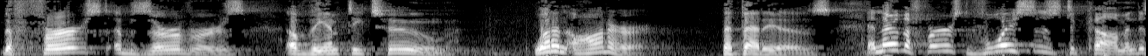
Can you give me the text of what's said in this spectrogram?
the first observers of the empty tomb. What an honor that that is. And they're the first voices to come and to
